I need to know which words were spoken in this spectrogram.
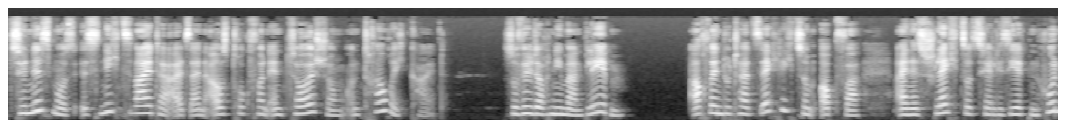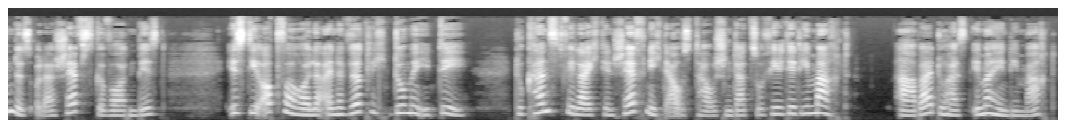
Zynismus ist nichts weiter als ein Ausdruck von Enttäuschung und Traurigkeit. So will doch niemand leben. Auch wenn du tatsächlich zum Opfer eines schlecht sozialisierten Hundes oder Chefs geworden bist, ist die Opferrolle eine wirklich dumme Idee. Du kannst vielleicht den Chef nicht austauschen, dazu fehlt dir die Macht. Aber du hast immerhin die Macht,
